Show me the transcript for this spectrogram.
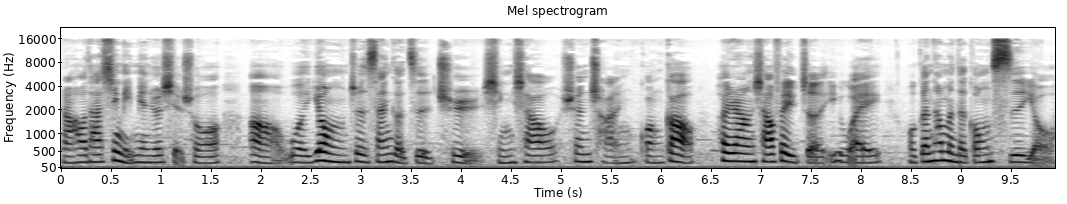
然后他信里面就写说，呃，我用这三个字去行销、宣传、广告，会让消费者以为。我跟他们的公司有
